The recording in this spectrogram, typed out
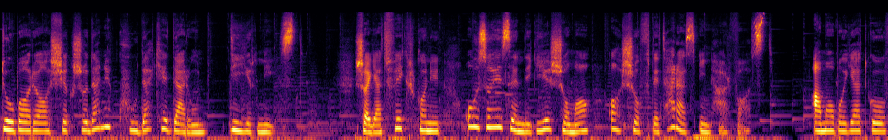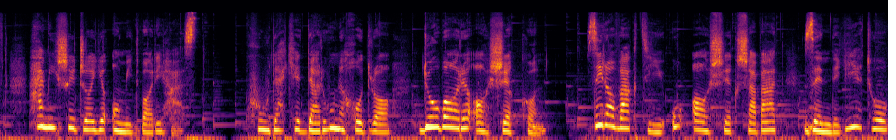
دوباره عاشق شدن کودک درون دیر نیست. شاید فکر کنید اوضاع زندگی شما آشفته تر از این حرف است. اما باید گفت همیشه جای امیدواری هست کودک درون خود را دوباره عاشق کن زیرا وقتی او عاشق شود زندگی تو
